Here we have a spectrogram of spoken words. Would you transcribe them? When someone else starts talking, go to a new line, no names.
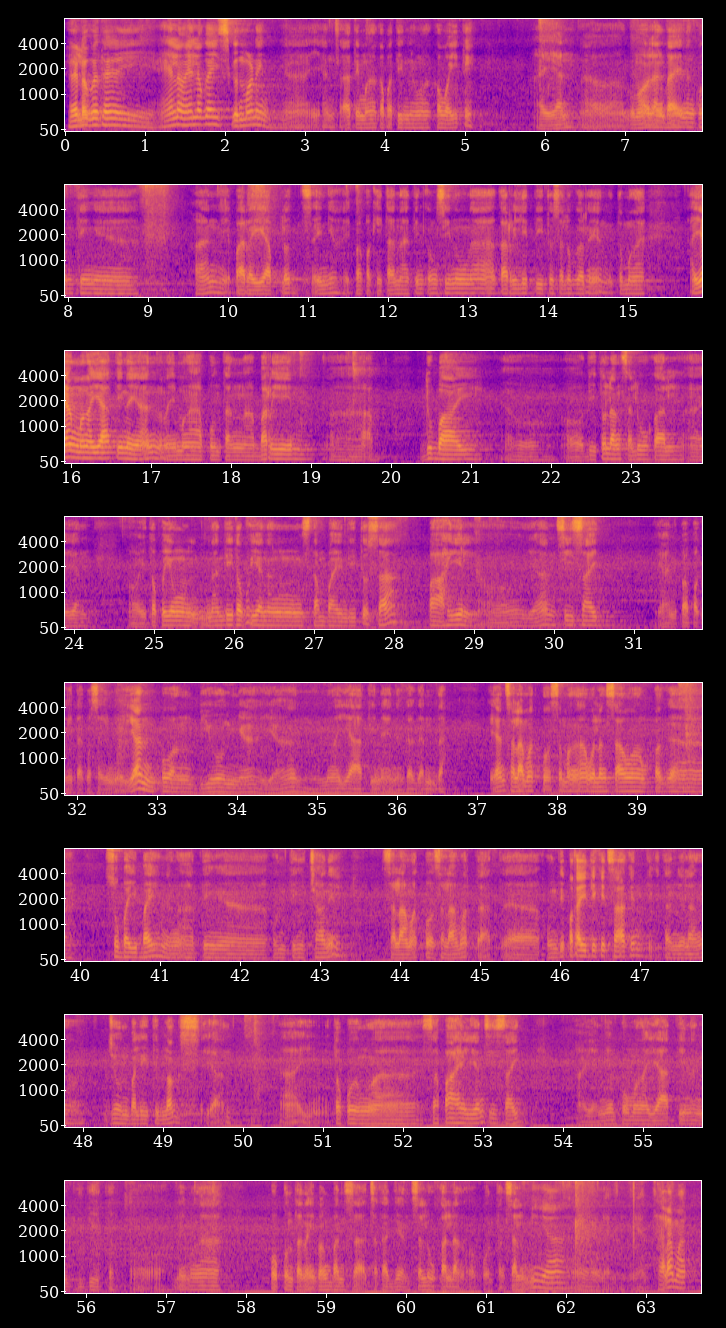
Hello, day. Hello, hello guys. Good morning. Ah, yan sa ating mga kapatid ng mga kawaite. Ayan, ah, gumawa lang tayo ng konting ah, an, para i-upload sa inyo. Ipapakita natin kung sinong nakarelate dito sa lugar na yan. Ito mga, ayang mga yati na yan, may mga puntang ah, Barin, ah, Dubai, oh, oh, dito lang sa local. Ayan. Oh, ito po yung, nandito po yan ang standby dito sa Pahil. Oh, yan, seaside. Yan, ipapakita ko sa inyo. Yan po ang view niya. Yan, yung mga yati na yan, ang gaganda. Yan, salamat po sa mga walang sawang pag ah, subaybay ng ating ah, kunting channel. Salamat po, salamat. At ah, kung di pa kayo dikit sa akin, dikitan nyo lang. ah, John Baliti Vlogs. Yan. Ay, ito po yung ah, sa Pahil yan, seaside. Ayan, yan po mga yati nandito. Oh, may mga pupunta ng ibang bansa at saka dyan sa local lang. O, puntang Salmia. Ayan, yan. Salamat.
